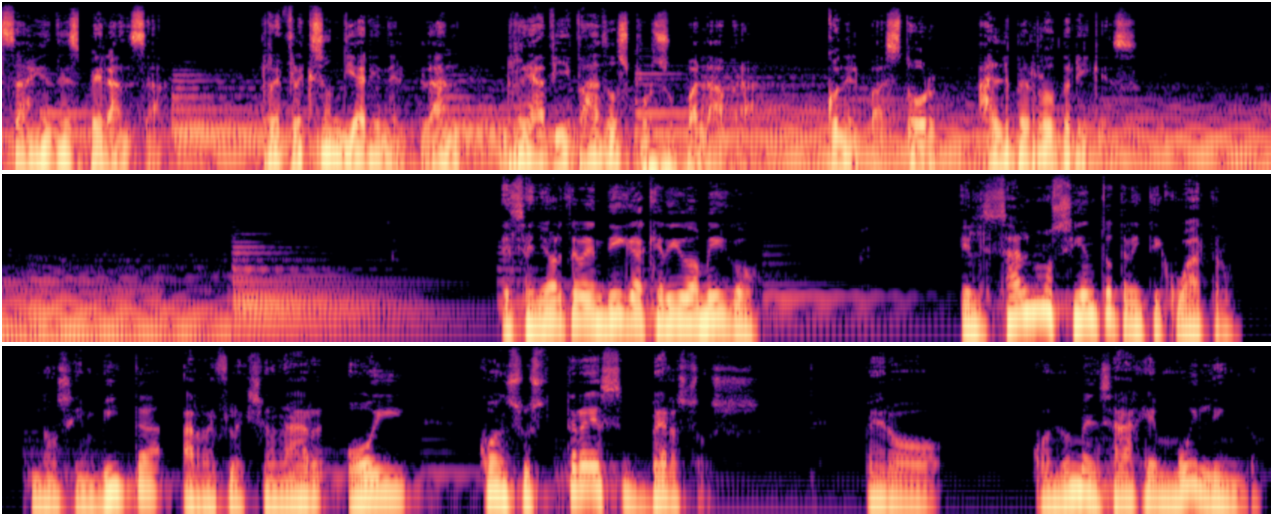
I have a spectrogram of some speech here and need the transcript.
mensajes de esperanza. Reflexión diaria en el plan Reavivados por su palabra con el pastor Álvaro Rodríguez. El Señor te bendiga, querido amigo. El Salmo 134 nos invita a reflexionar hoy con sus tres versos, pero con un mensaje muy lindo.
